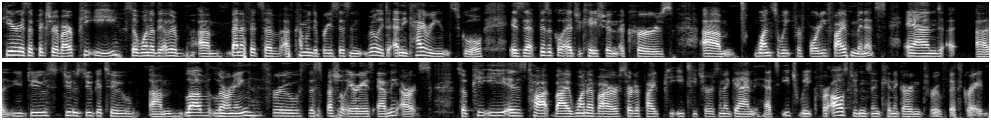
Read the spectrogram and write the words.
Here is a picture of our PE. So one of the other um, benefits of, of coming to Brisas and really to any Kyrene school is that physical education occurs um, once a week for 45 minutes. And uh, you do students do get to um, love learning through the special areas and the arts. So PE is taught by one of our certified PE teachers. And again, that's each week for all students in kindergarten through fifth grade.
